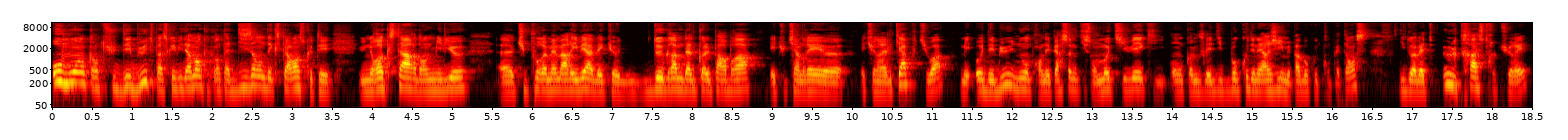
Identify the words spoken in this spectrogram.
au moins quand tu débutes, parce qu'évidemment que quand tu as 10 ans d'expérience, que tu es une rockstar dans le milieu, euh, tu pourrais même arriver avec 2 grammes d'alcool par bras et tu tiendrais euh, et tu tiendrais le cap, tu vois. Mais au début, nous, on prend des personnes qui sont motivées, qui ont, comme je l'ai dit, beaucoup d'énergie, mais pas beaucoup de compétences. Ils doivent être ultra structurés,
